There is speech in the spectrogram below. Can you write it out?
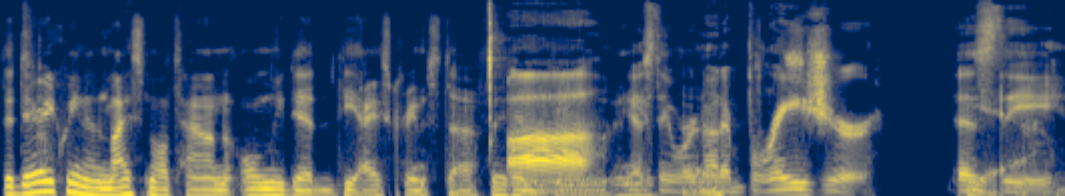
The Dairy Queen in my small town only did the ice cream stuff. They Ah, do any yes, they were the- not a brazier as Yeah. the.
